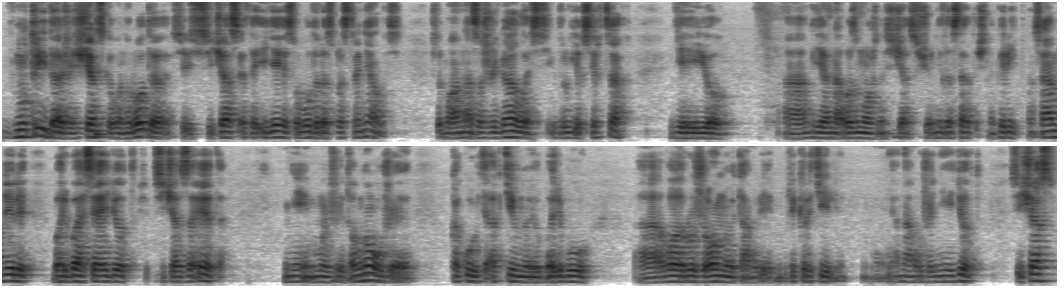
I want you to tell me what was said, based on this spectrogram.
внутри даже чеченского народа сейчас эта идея свободы распространялась, чтобы она зажигалась и в других сердцах, где ее э, где она, возможно, сейчас еще недостаточно горит. На самом деле борьба вся идет сейчас за это. Не, мы же давно уже какую-то активную борьбу э, вооруженную там прекратили. Она уже не идет. Сейчас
